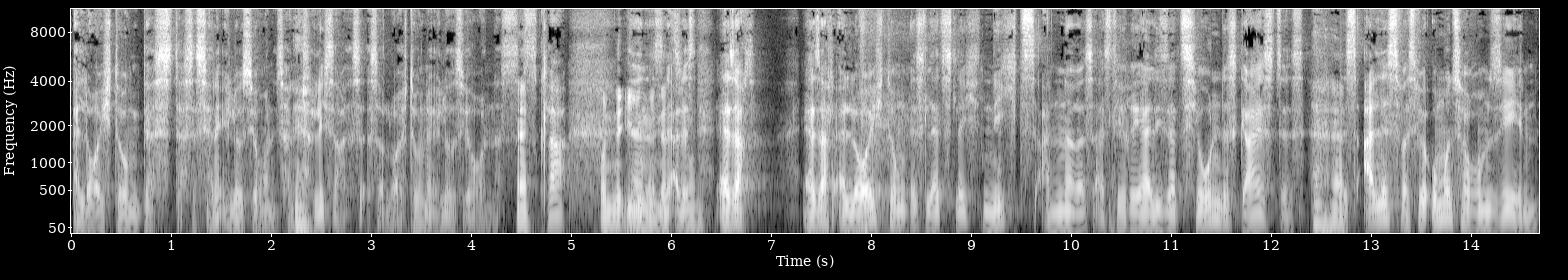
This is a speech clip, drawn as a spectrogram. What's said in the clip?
Erleuchtung, das, das ist ja eine Illusion. Ist ja natürlich ja. ist, ist Erleuchtung eine Illusion, das ja. ist klar. Und eine Illumination. Ja, alles, er sagt, er sagt, Erleuchtung ist letztlich nichts anderes als die Realisation des Geistes, Aha. dass alles, was wir um uns herum sehen,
